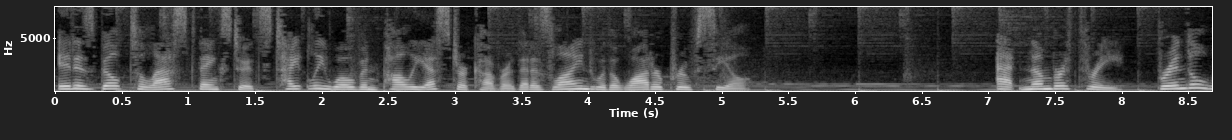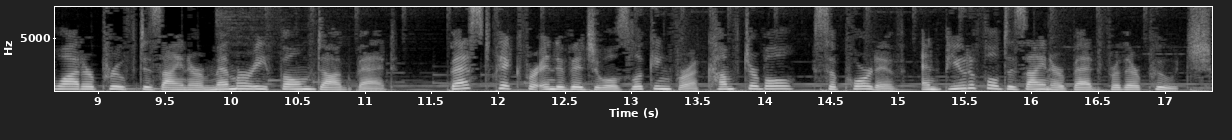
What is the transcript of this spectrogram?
it is built to last thanks to its tightly woven polyester cover that is lined with a waterproof seal. At number 3, Brindle Waterproof Designer Memory Foam Dog Bed. Best pick for individuals looking for a comfortable, supportive, and beautiful designer bed for their pooch.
